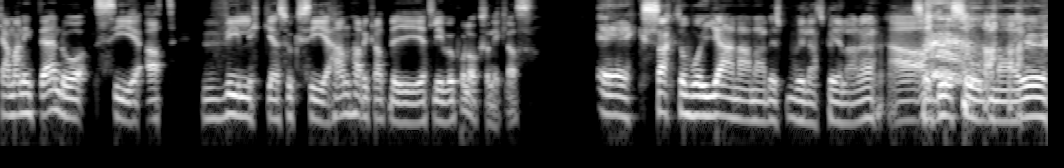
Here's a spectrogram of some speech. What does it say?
Kan man inte ändå se att vilken succé han hade kunnat bli i ett Liverpool också, Niklas? Exakt, och vad gärna han hade velat spela där. Ja. Så det såg man ju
